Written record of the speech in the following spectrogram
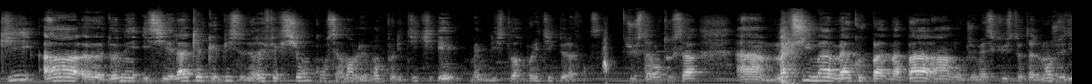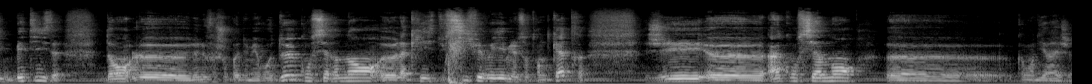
qui a euh, donné ici et là quelques pistes de réflexion concernant le monde politique et même l'histoire politique de la France. Juste avant tout ça, un maximum mea culpa de ma part, hein, donc je m'excuse totalement, je vous ai dit une bêtise dans le Ne nous fâchons pas numéro 2 concernant euh, la crise du 6 février 1934. J'ai euh, inconsciemment, euh, comment dirais-je,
